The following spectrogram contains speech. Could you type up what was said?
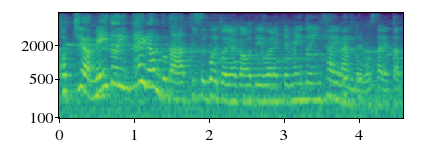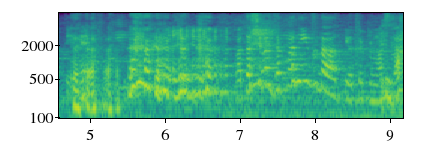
こっちはメイドインタイランドだってすごいドヤ顔で言われてメイドインタイランドをされたっていうね。私はジャパニーズだって言っときました。ミ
